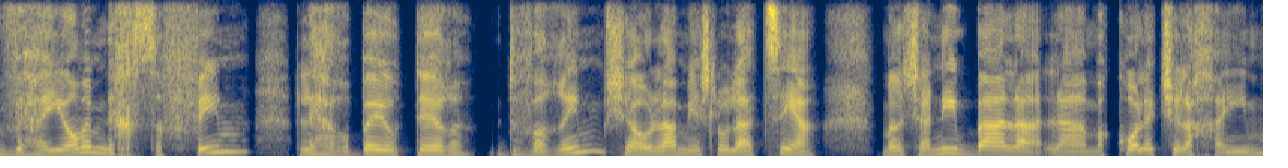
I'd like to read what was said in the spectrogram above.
והיום הם נחשפים להרבה יותר דברים שהעולם יש לו להציע. זאת אומרת, שאני באה למכולת של החיים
